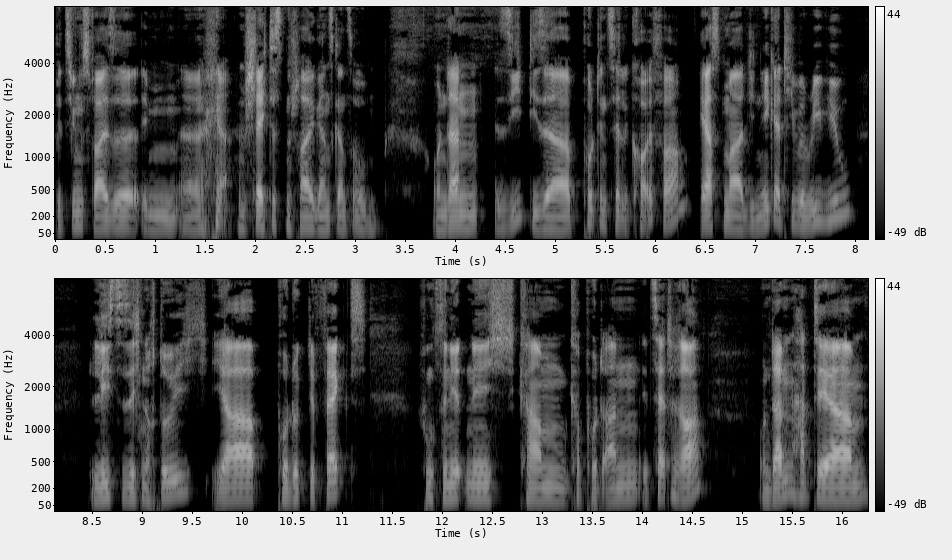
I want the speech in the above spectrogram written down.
Beziehungsweise im, äh, ja, im schlechtesten Fall ganz, ganz oben. Und dann sieht dieser potenzielle Käufer erstmal die negative Review, liest sie sich noch durch, ja, Produktdefekt, funktioniert nicht, kam kaputt an, etc. Und dann hat der,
